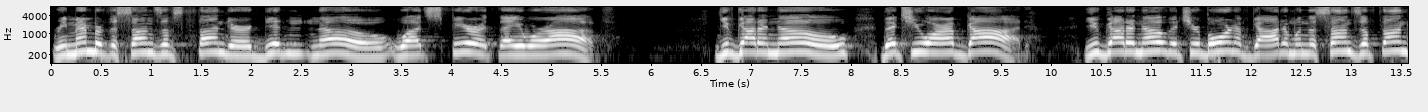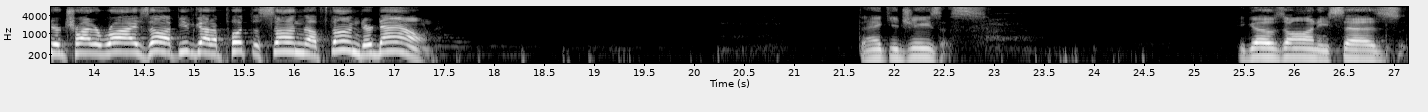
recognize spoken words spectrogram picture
Remember, the sons of thunder didn't know what spirit they were of. You've got to know that you are of God. You've got to know that you're born of God, and when the sons of thunder try to rise up, you've got to put the son of thunder down. Thank you, Jesus. He goes on, he says,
